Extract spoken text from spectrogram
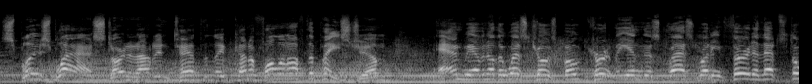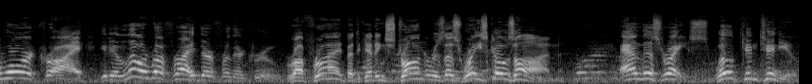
Splish Splash started out in 10th and they've kind of fallen off the pace, Jim. And we have another West Coast boat currently in this class running third, and that's the War Cry. Getting a little rough ride there for their crew. Rough ride, but getting stronger as this race goes on. And this race will continue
